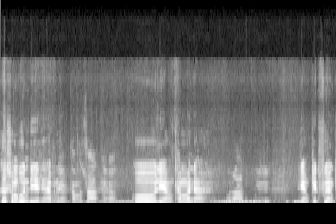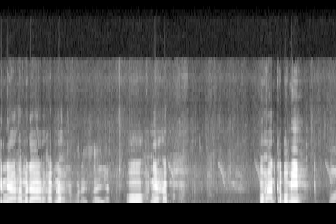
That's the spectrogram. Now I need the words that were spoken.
คือสมบูรณ์ดีนะครับเนี่ยเรื่องธรรมศาสตร์นะครับโอ้เลี้ยงธรรมดาโบราณชื่อเลี้ยงกินเฟืองกินหญ้าธรรมดานะครับเนาะแม่บ่ได้ใส่หยังโอ้เนี่ยครับหัวหารกับบ่มีก็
